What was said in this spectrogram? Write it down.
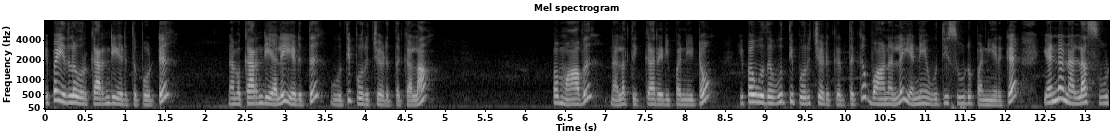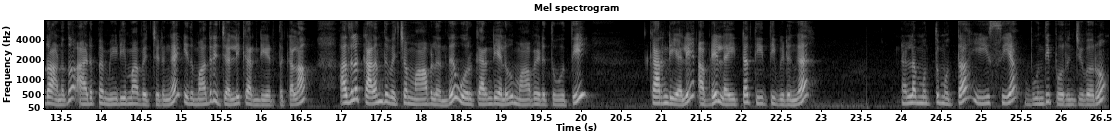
இப்போ இதில் ஒரு கரண்டி எடுத்து போட்டு நம்ம கரண்டியாலே எடுத்து ஊற்றி பொறிச்சு எடுத்துக்கலாம். இப்போ மாவு நல்லா திக்காக ரெடி பண்ணிட்டோம். இப்போ இதை ஊற்றி பொறிச்சு எடுக்கிறதுக்கு வானலில் எண்ணெயை ஊற்றி சூடு பண்ணியிருக்கேன். எண்ணெய் நல்லா சூடானதும் அடுப்பை மீடியமாக வச்சுடுங்க. இது மாதிரி ஜல்லி கரண்டி எடுத்துக்கலாம். அதில் கலந்து வச்ச மாவுலேருந்து ஒரு கரண்டி அளவு மாவு எடுத்து ஊற்றி கரண்டியாலே அப்படியே லைட்டாக தீத்தி விடுங்க. நல்லா முத்து முத்தாக ஈஸியாக பூந்தி பொரிஞ்சு வரும்.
